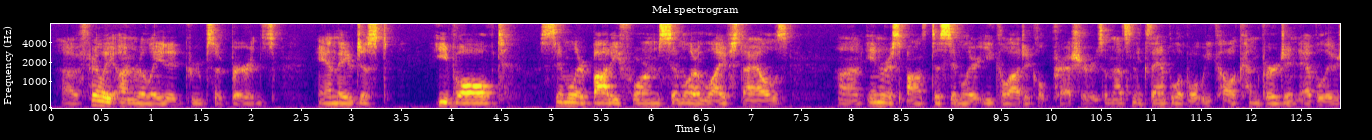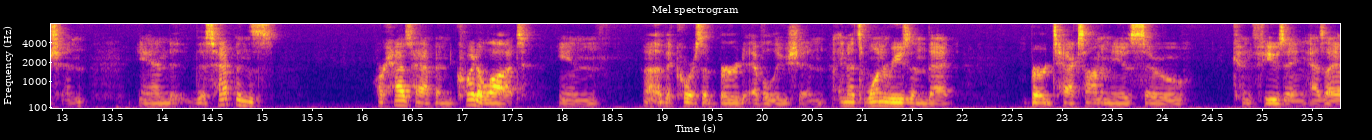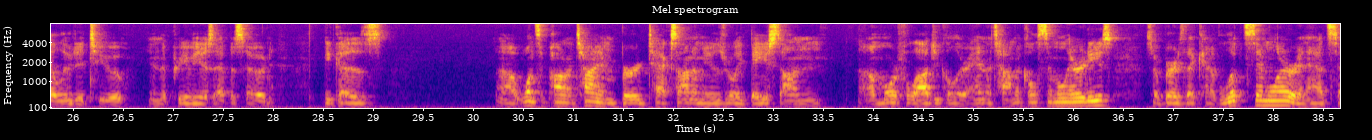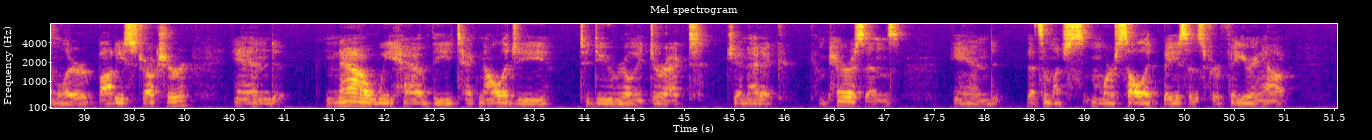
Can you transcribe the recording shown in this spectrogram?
uh, fairly unrelated groups of birds, and they've just evolved similar body forms, similar lifestyles uh, in response to similar ecological pressures. And that's an example of what we call convergent evolution. And this happens, or has happened, quite a lot in uh, the course of bird evolution. And it's one reason that bird taxonomy is so confusing, as I alluded to in the previous episode, because uh, once upon a time, bird taxonomy was really based on uh, morphological or anatomical similarities. So birds that kind of looked similar and had similar body structure. And now we have the technology to do really direct genetic comparisons, and that's a much more solid basis for figuring out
